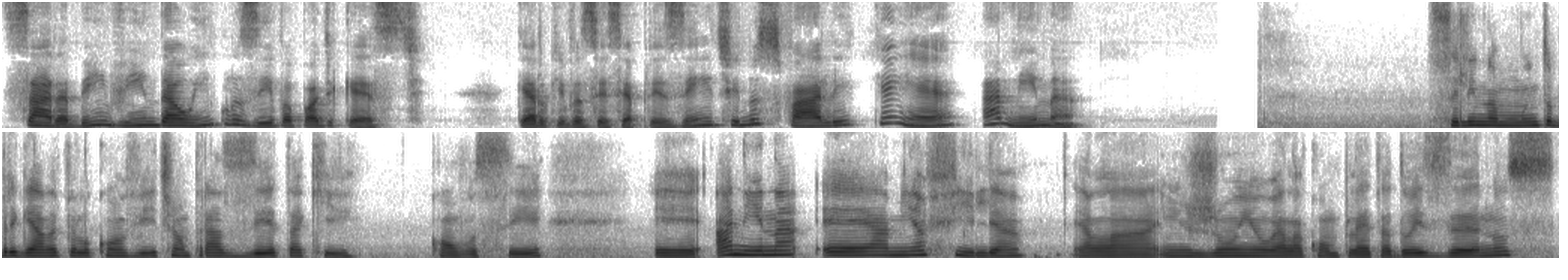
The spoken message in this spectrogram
Sara, bem-vinda ao Inclusiva Podcast. Quero que você se apresente e nos fale quem é a Nina. Celina, muito obrigada pelo convite. É um prazer estar aqui com você. É, a Nina é a minha filha. Ela em junho ela completa dois anos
